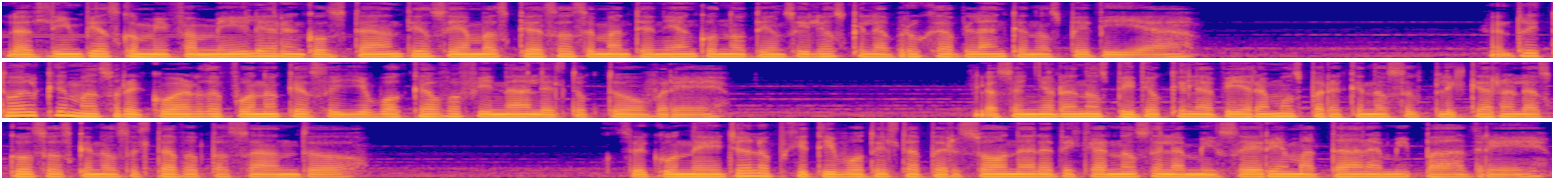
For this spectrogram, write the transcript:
Las limpias con mi familia eran constantes y ambas casas se mantenían con utensilios que la bruja blanca nos pedía. El ritual que más recuerdo fue uno que se llevó a cabo a finales de octubre. La señora nos pidió que la viéramos para que nos explicara las cosas que nos estaba pasando. Según ella, el objetivo de esta persona era dejarnos en la miseria y matar a mi padre.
